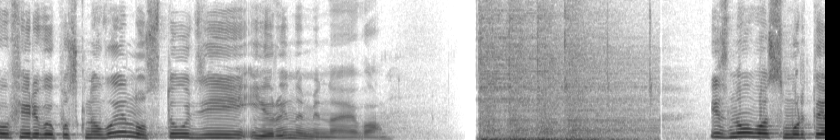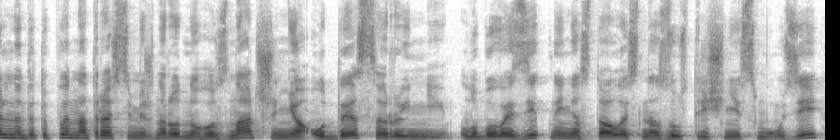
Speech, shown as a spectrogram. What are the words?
в ефірі випуск новин у студії Ірина Мінаєва. І знову смертельне ДТП на трасі міжнародного значення Одеса Рині. Лобове зіткнення сталося на зустрічній смузі.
